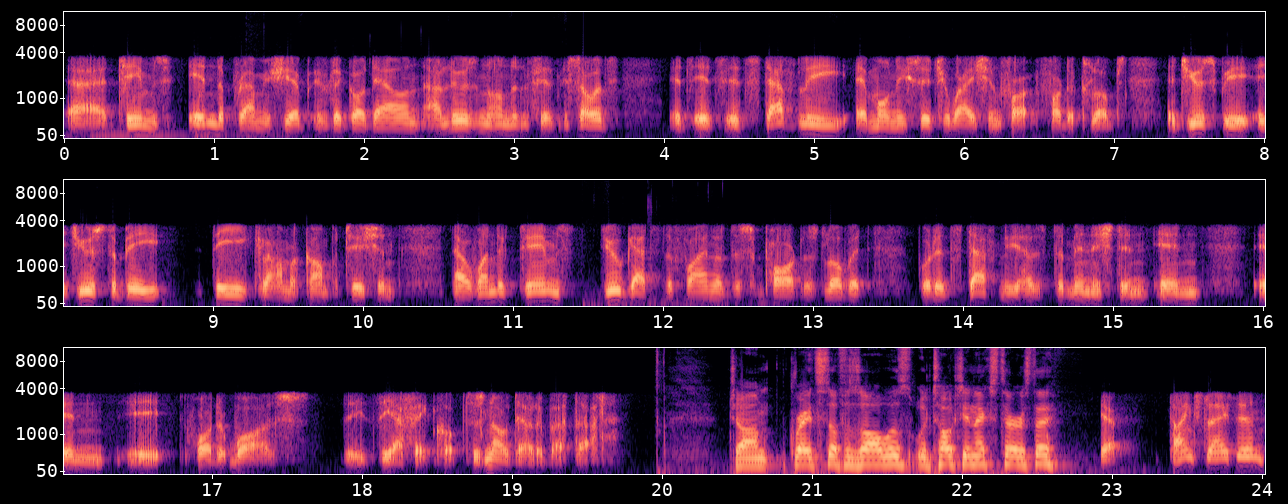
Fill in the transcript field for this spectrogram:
Uh, teams in the Premiership, if they go down, are losing 150. So it's it, it's it's definitely a money situation for, for the clubs. It used to be it used to be the glamour competition. Now, when the teams do get to the final, the supporters love it, but it definitely has diminished in in in, in what it was the the FA Cup. There's no doubt about that. John, great stuff as always. We'll talk to you next Thursday. Yeah. Thanks, Nathan.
